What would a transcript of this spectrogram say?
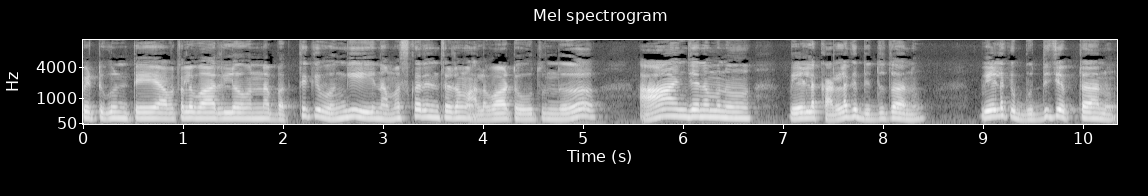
పెట్టుకుంటే అవతల వారిలో ఉన్న భక్తికి వంగి నమస్కరించడం అలవాటు అవుతుందో ఆ అంజనమును వీళ్ళ కళ్ళకి దిద్దుతాను. వీళ్ళకి బుద్ధి చెప్తాను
